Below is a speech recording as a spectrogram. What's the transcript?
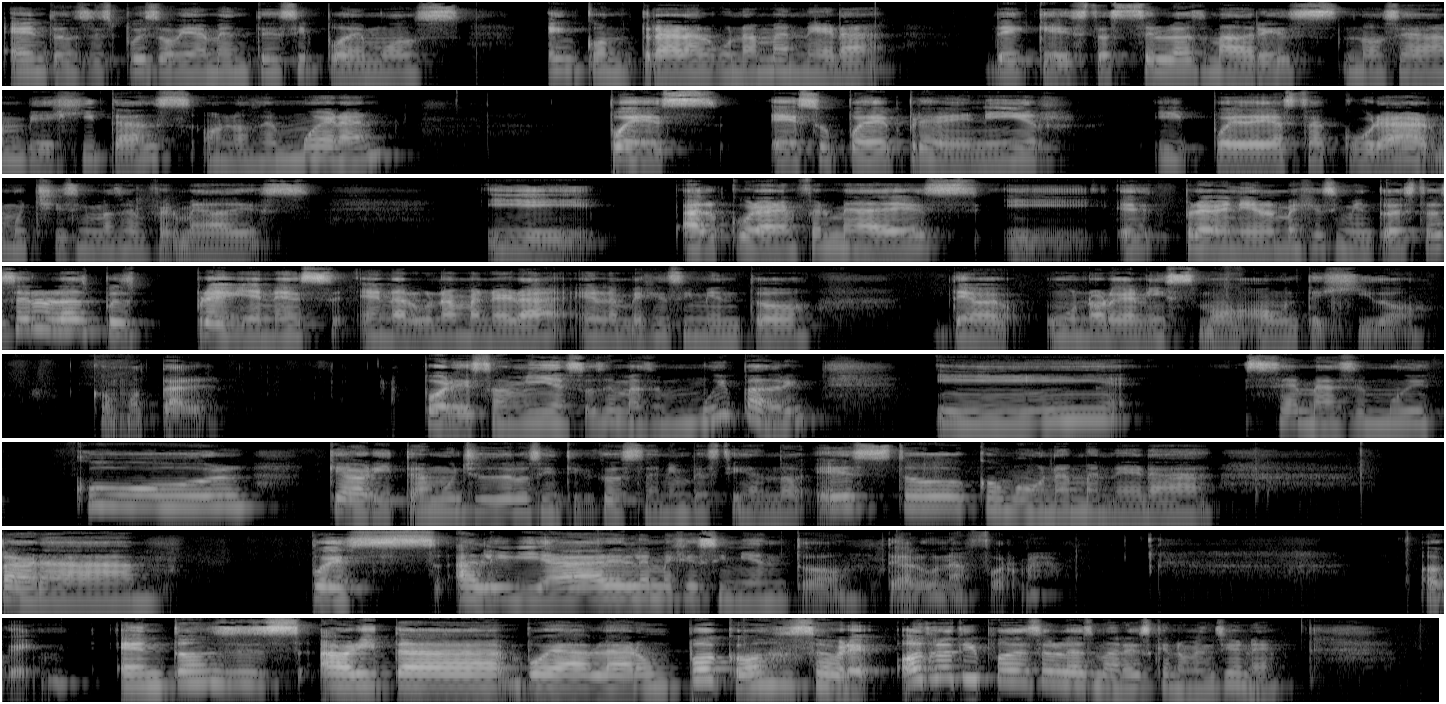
Entonces pues obviamente si podemos encontrar alguna manera de que estas células madres no se hagan viejitas o no se mueran, pues eso puede prevenir y puede hasta curar muchísimas enfermedades. Y al curar enfermedades y eh, prevenir el envejecimiento de estas células, pues previenes en alguna manera el envejecimiento de un organismo o un tejido como tal. Por eso a mí eso se me hace muy padre y se me hace muy cool que ahorita muchos de los científicos están investigando esto como una manera para pues aliviar el envejecimiento de alguna forma. Ok, entonces ahorita voy a hablar un poco sobre otro tipo de células madres que no mencioné.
